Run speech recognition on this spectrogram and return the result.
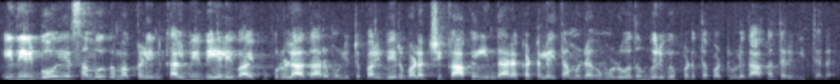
இதில் போயர் சமூக மக்களின் கல்வி வேலைவாய்ப்பு பொருளாதாரம் உள்ளிட்ட பல்வேறு வளர்ச்சிக்காக இந்த அறக்கட்டளை தமிழகம் முழுவதும் விரிவுபடுத்தப்பட்டுள்ளதாக தெரிவித்தனர்.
